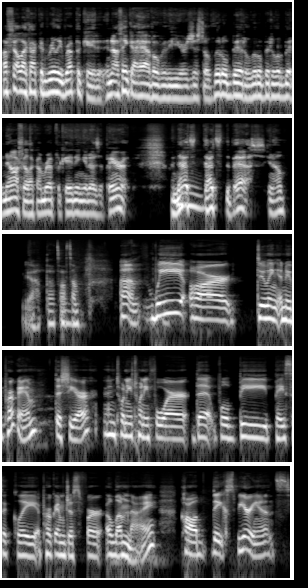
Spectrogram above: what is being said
I felt like I could really replicate it. And I think I have over the years, just a little bit, a little bit, a little bit. Now I feel like I'm replicating it as a parent. And that's mm. that's the best, you know? Yeah, that's mm. awesome. Um, we are doing a new program this year in 2024 that will be basically a program just for alumni called The Experience.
